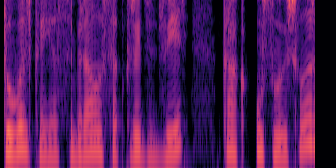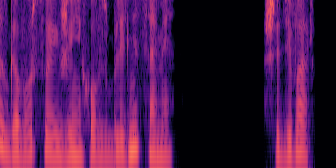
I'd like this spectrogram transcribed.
Только я собиралась открыть дверь, как услышала разговор своих женихов с близнецами. «Шадивар,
